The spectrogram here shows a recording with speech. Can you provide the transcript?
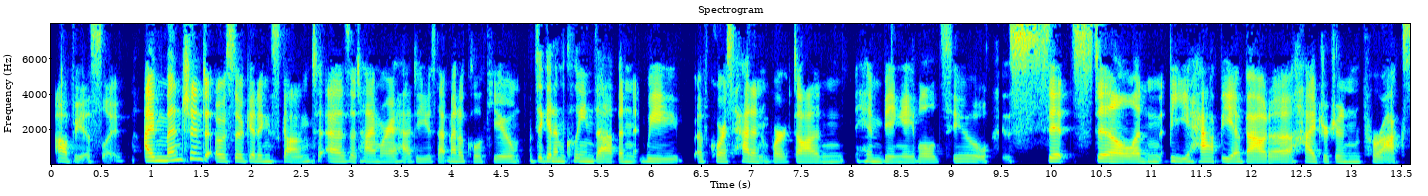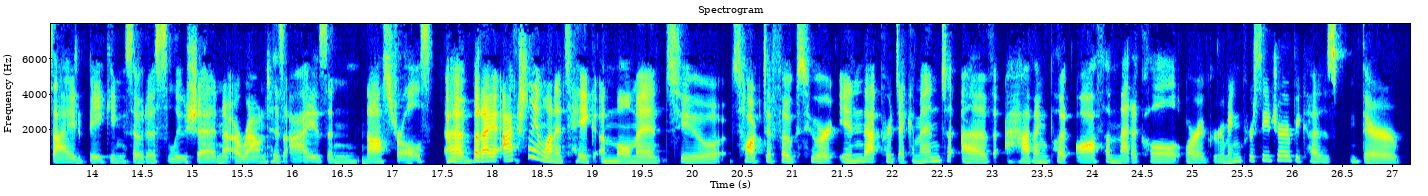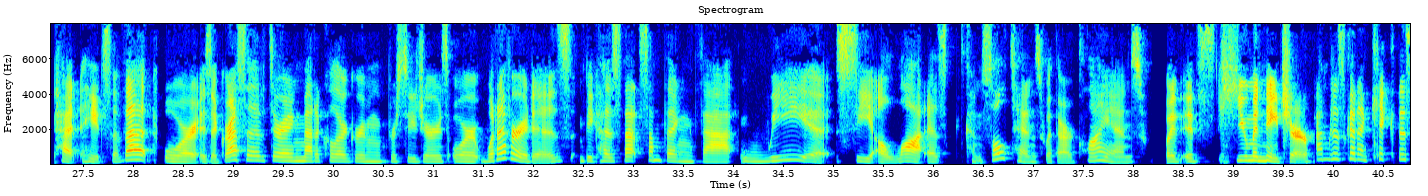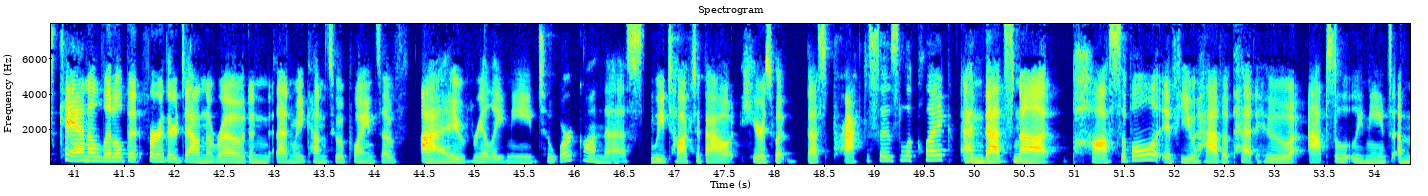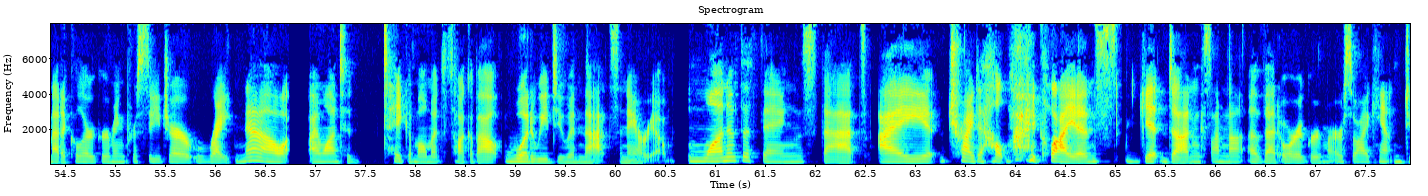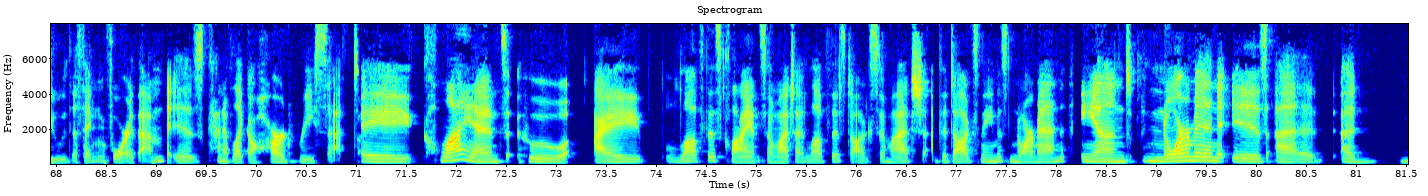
obviously. I mentioned Oso getting skunked as a time where I had to use that medical cue to get him cleaned up. And we, of course, hadn't worked on him being able to sit still and be happy about a hydrogen peroxide baking soda solution around his eyes and nostrils. Uh, but I actually want to take a moment to talk to folks who are in that predicament of having put off a medical or a grooming procedure because their pet hates the vet or is aggressive during medical medical or grooming procedures or whatever it is, because that's something that we see a lot as consultants with our clients. It's human nature. I'm just going to kick this can a little bit further down the road. And then we come to a point of, I really need to work on this. We talked about here's what best practices look like. And that's not possible if you have a pet who absolutely needs a medical or grooming procedure right now. I want to take a moment to talk about what do we do in that scenario. One of the things that I try to help my clients get done, because I'm not a vet or a groomer, so I can't do the thing for them, is kind of like a hard reset. A client who I love this client so much. I love this dog so much. The dog's name is Norman, and Norman is a, a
